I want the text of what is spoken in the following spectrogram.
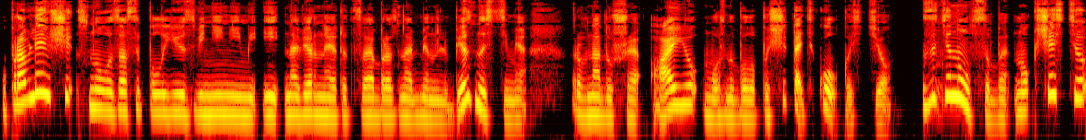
Управляющий снова засыпал ее извинениями, и, наверное, этот своеобразный обмен любезностями, равнодушие Айо можно было посчитать колкостью. Затянулся бы, но, к счастью,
